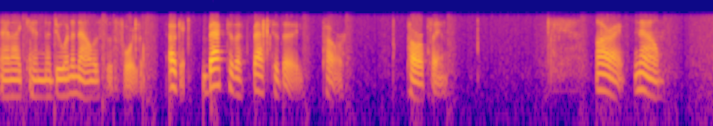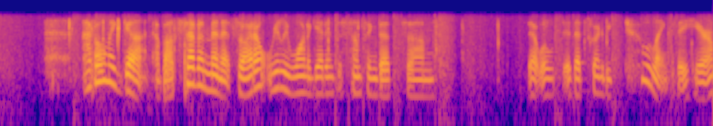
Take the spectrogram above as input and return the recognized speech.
and I can do an analysis for you. Okay, back to the back to the power power plan. All right, now I've only got about seven minutes, so I don't really want to get into something that's um, that will that's going to be too lengthy here.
